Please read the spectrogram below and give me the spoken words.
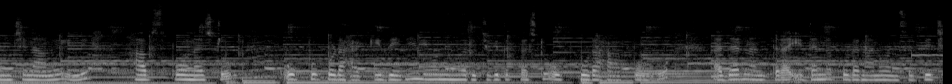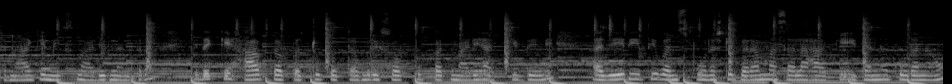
ಮುಂಚೆ ನಾನು ಇಲ್ಲಿ ಹಾಫ್ ಸ್ಪೂನಷ್ಟು ಉಪ್ಪು ಕೂಡ ಹಾಕಿದ್ದೇನೆ. ನೀವು ನಿಮ್ಮ ರುಚಿಗೆ ತಕ್ಕಷ್ಟು ಉಪ್ಪು ಕೂಡ ಹಾಕ್ಬೋದು. ಅದರ ನಂತರ ಇದನ್ನು ಕೂಡ ನಾನು ಒಂದ್ಸತಿ ಚೆನ್ನಾಗಿ ಮಿಕ್ಸ್ ಮಾಡಿದ ನಂತರ ಇದಕ್ಕೆ ಹಾಫ್ ಕಪ್ಪಷ್ಟು ಕೊತ್ತಂಬರಿ ಸೊಪ್ಪು ಕಟ್ ಮಾಡಿ ಹಾಕಿದ್ದೇನೆ. ಅದೇ ರೀತಿ ಒಂದು ಸ್ಪೂನಷ್ಟು ಗರಂ ಮಸಾಲ ಹಾಕಿ ಇದನ್ನು ಕೂಡ ನಾವು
